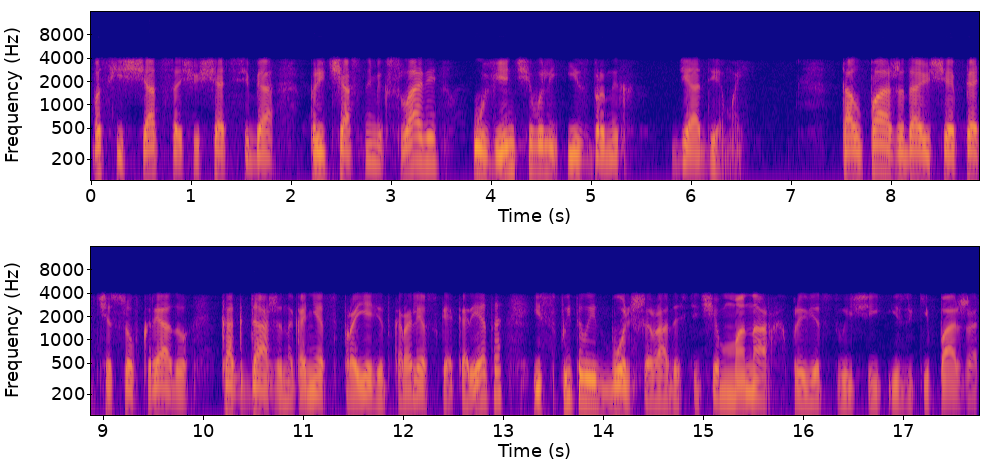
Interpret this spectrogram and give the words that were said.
восхищаться, ощущать себя причастными к славе, увенчивали избранных диадемой. Толпа, ожидающая пять часов к ряду, когда же, наконец, проедет королевская карета, испытывает больше радости, чем монарх, приветствующий из экипажа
